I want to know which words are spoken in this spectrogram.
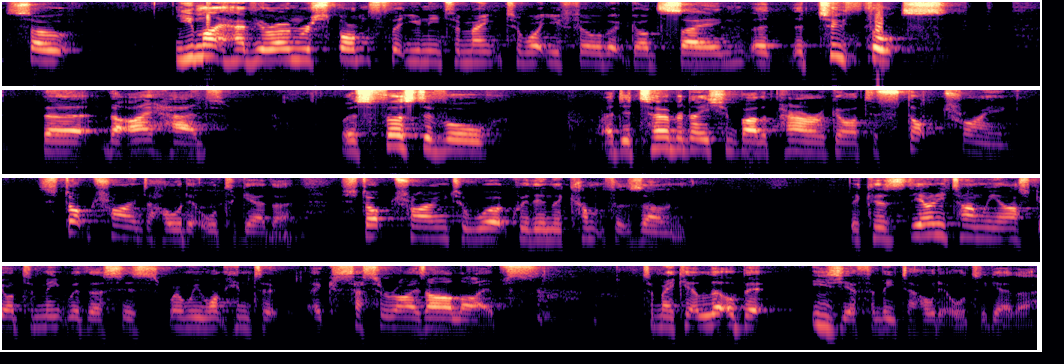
So you might have your own response that you need to make to what you feel that God's saying. The, the two thoughts that, that I had was first of all, a determination by the power of God to stop trying. Stop trying to hold it all together. Stop trying to work within a comfort zone. Because the only time we ask God to meet with us is when we want Him to accessorize our lives, to make it a little bit easier for me to hold it all together.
